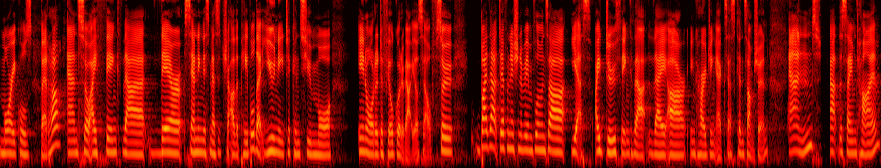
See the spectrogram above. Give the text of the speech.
more equals better. And so I think that they're sending this message to other people that you need to consume more in order to feel good about yourself. So by that definition of influencer, yes, I do think that they are encouraging excess consumption. And at the same time,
